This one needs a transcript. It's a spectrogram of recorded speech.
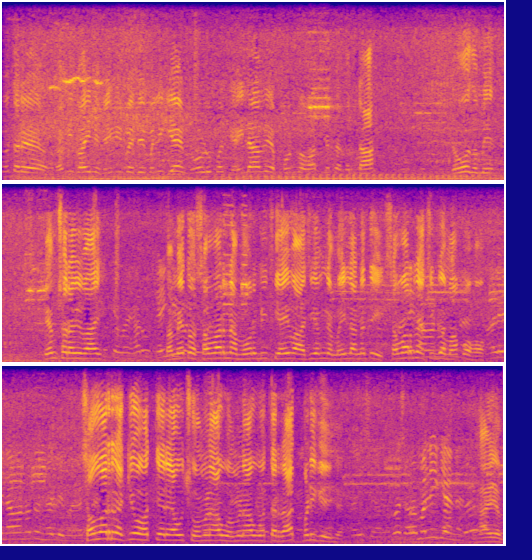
અત્યારે રવિભાઈ ને જયવીભાઈ બે મળી ગયા, રોડ ઉપર હાઈલા આવે, ફોનમાં વાત કરતા કરતા. જવો તમે. કેમ છો રવિભાઈ? તમે તો સવારના મોરબીથી આવ્યા હજી અમને મહિલા નથી. સવારના ચિગમ આપો હો. સવારના કયો અત્યારે આવું છું? હમણાં આવું હમણાં આવું અત્યારે રાત પડી ગઈ છે. બસ હવે મળી ગયા ને? હા એમ.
